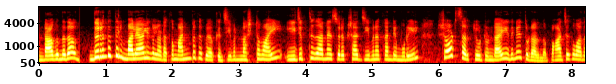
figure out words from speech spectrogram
ഉണ്ടാകുന്നത് ദുരന്തത്തിൽ മലയാളികളടക്കം അൻപത് പേർക്ക് ജീവൻ നഷ്ടമായി. ഈജിപ്തുകാരനെ സുരക്ഷാ ജീവനക്കാരന്റെ മുറിയിൽ ഷോർട്ട് സർക്യൂട്ട് ഉണ്ടായി ഇതിനെ തുടർന്ന് പാചകവാത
